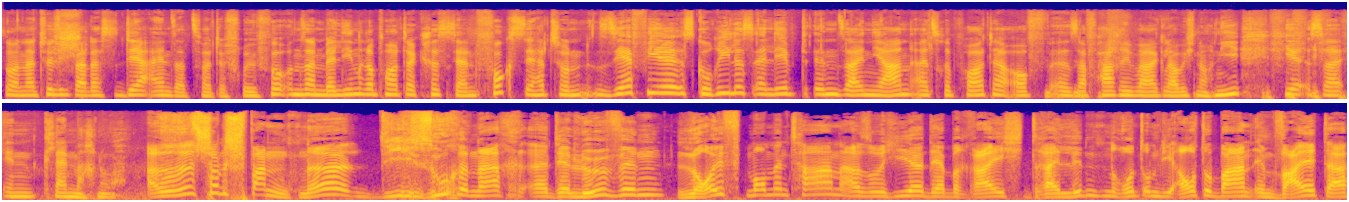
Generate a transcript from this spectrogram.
So, natürlich war das der Einsatz heute früh für unseren Berlin-Reporter Christian Fuchs. Der hat schon sehr viel Skurriles erlebt in seinen Jahren als Reporter. Auf äh, Safari war, glaube ich, noch nie. Hier ist er in Kleinmachnow. Also es ist schon spannend, ne? Die Suche nach äh, der Löwin läuft momentan. Also hier der Bereich Drei Linden rund um die Autobahn im Wald. Da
